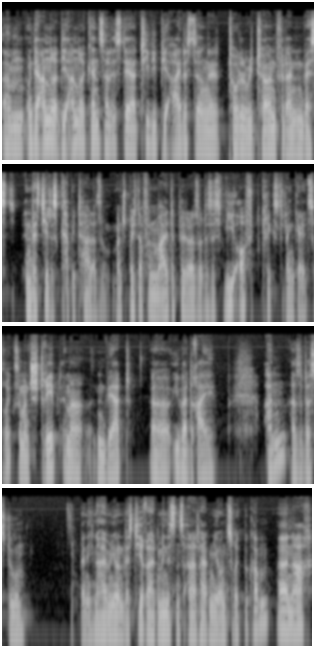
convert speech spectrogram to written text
Ähm, und der andere, die andere Kennzahl ist der TVPI, das ist der Total Return für dein Invest, investiertes Kapital. Also man spricht auch von Multiple oder so. Das ist, wie oft kriegst du dein Geld zurück? So man strebt immer einen Wert äh, über drei an. Also dass du, wenn ich eine halbe Million investiere, halt mindestens anderthalb Millionen zurückbekommen äh, nach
